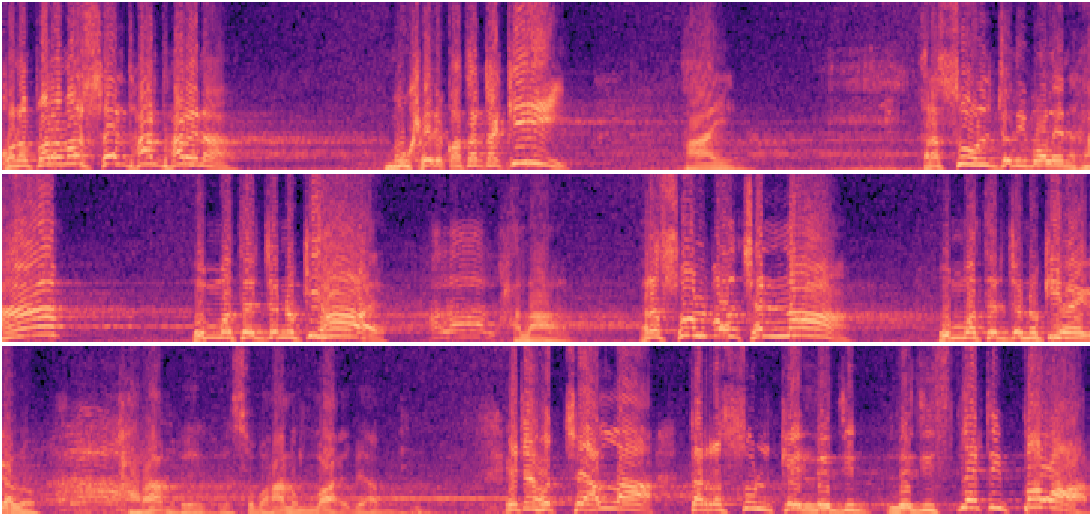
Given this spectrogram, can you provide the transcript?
কোন পরামর্শের ধার ধারে না। মুখের কথাটা কি? আইন। রাসূল যদি বলেন হ্যাঁ উম্মতের জন্য কি হয়? হালাল। হালাল। রাসূল বলছেন না উম্মতের জন্য কি হয়ে গেল? হারাম। হয়ে গেল। বিহামদিহি। এটা হচ্ছে আল্লাহ তার রাসূলকে লেজিসলেটিভ পাওয়ার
